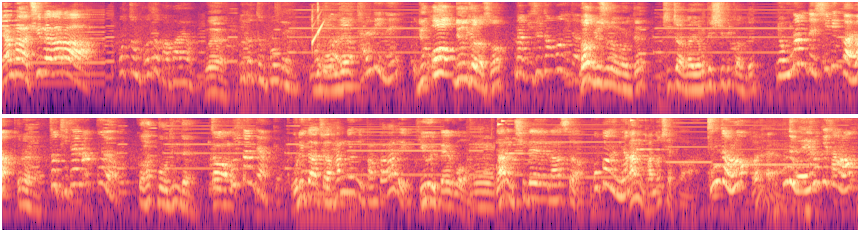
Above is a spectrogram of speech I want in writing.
양파 집에 가라. 옷 좀 벗어봐봐요. 왜? 이것 좀 보게. 이거, 뭔데? 이거 달리네. 니, 어? 니 어떻게 알았어? 나 미술 전공이잖아. 나도 미술 전공인데? 진짜 나 영대 CD 건데? 영남대 CD과요? 그래. 저 디자인 학부요. 그 학부 어딘데? 저 어. 울산대학교. 우리가 저 학력이 빵빵하대. 기후이 빼고. 음. 나는 치대 나왔어. 오빠는요? 난 반도체 거 진짜로? 그래 근데 왜 이렇게 살아?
